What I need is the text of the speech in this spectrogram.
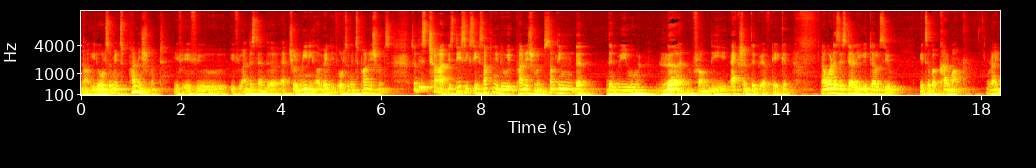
Now, it also means punishment. If, if you if you understand the actual meaning of it, it also means punishments. So this chart, this D60, has something to do with punishment, something that that we would learn from the actions that we have taken. Now, what does this tell you? It tells you it's about karma, right?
